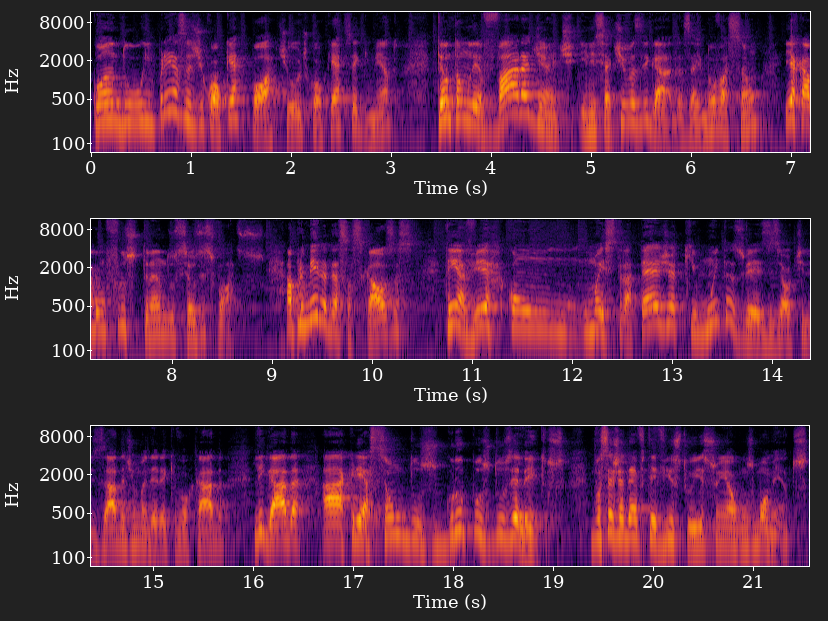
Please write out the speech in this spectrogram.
quando empresas de qualquer porte ou de qualquer segmento tentam levar adiante iniciativas ligadas à inovação e acabam frustrando seus esforços. A primeira dessas causas tem a ver com uma estratégia que muitas vezes é utilizada de maneira equivocada, ligada à criação dos grupos dos eleitos. Você já deve ter visto isso em alguns momentos.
